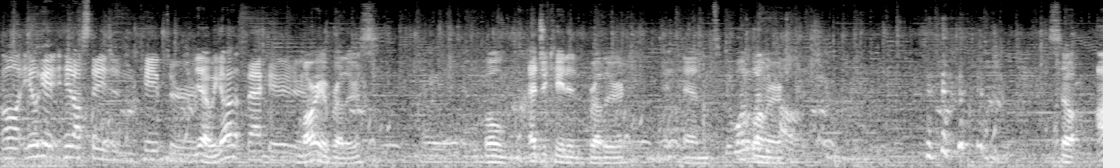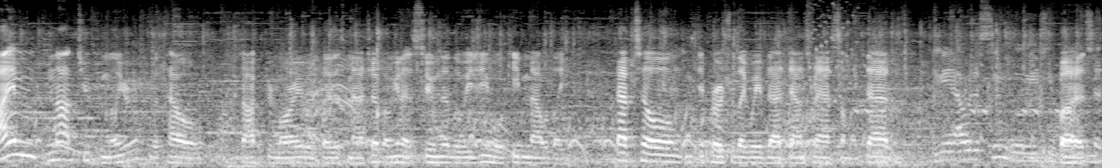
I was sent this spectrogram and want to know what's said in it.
well, he'll get hit off stage and caped or. Yeah, we got back air. Or, Mario Brothers. Well, educated brother and plumber. So I'm not too familiar with how Dr. Mario would play this matchup. I'm gonna assume that Luigi will keep him out with like half tilt, approach with like wave that down smash, something like that. I mean, I would assume Luigi But- wins just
